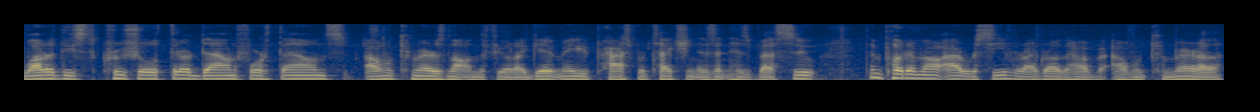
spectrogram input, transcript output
A lot of these crucial third down, fourth downs, Alvin Kamara is not on the field. I get maybe pass protection isn't his best suit. Then put him out at receiver. I'd rather have Alvin Kamara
